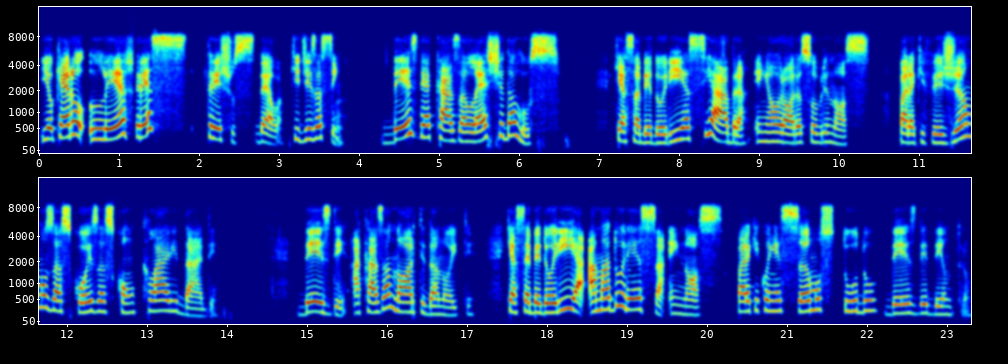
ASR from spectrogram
E eu quero ler três trechos dela, que diz assim: Desde a casa leste da luz, que a sabedoria se abra em aurora sobre nós, para que vejamos as coisas com claridade. Desde a casa norte da noite, que a sabedoria amadureça em nós, para que conheçamos tudo desde dentro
